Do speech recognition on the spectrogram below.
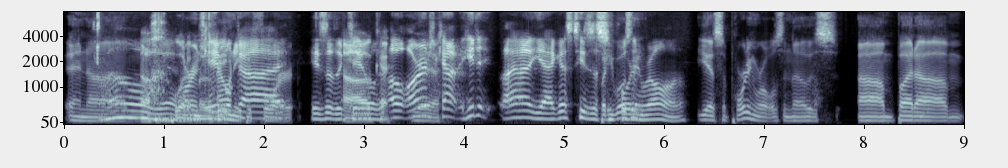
and um, Oh, Ugh, yeah. Orange County guy. before. He's of the Oh, okay. guy. Oh, Orange Yeah. County. He did. Uh, yeah, I guess he's a But supporting wasn't- role. Yeah, supporting roles in those. Um, but um,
